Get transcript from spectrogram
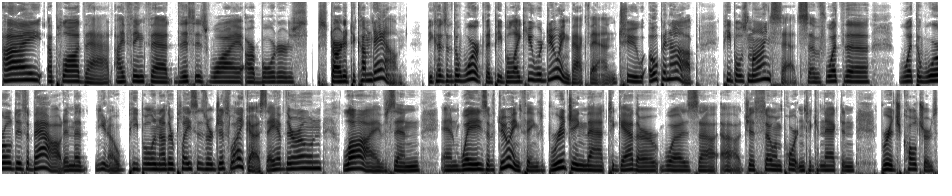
I applaud that. I think that this is why our borders started to come down because of the work that people like you were doing back then to open up people's mindsets of what the what the world is about and that you know people in other places are just like us. They have their own lives and and ways of doing things. Bridging that together was uh, uh, just so important to connect and bridge cultures.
